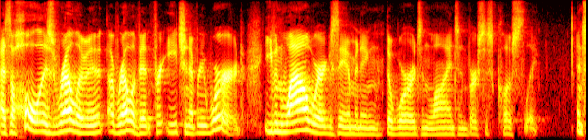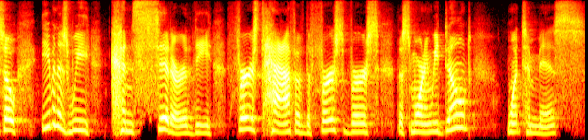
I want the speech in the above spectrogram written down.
as a whole is relevant, uh, relevant for each and every word, even while we're examining the words and lines and verses closely. And so, even as we consider the first half of the first verse this morning, we don't want to miss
